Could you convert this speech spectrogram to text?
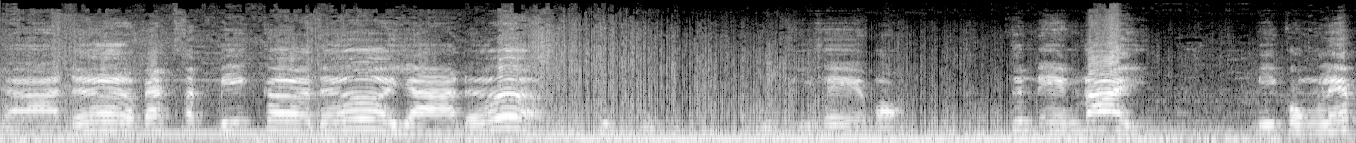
อย่าเด้อแบ็กสปีกเกอร์เด้ออย่าเด้อ เทบอก ขึ้นเองได้ มีกรงเล็บ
